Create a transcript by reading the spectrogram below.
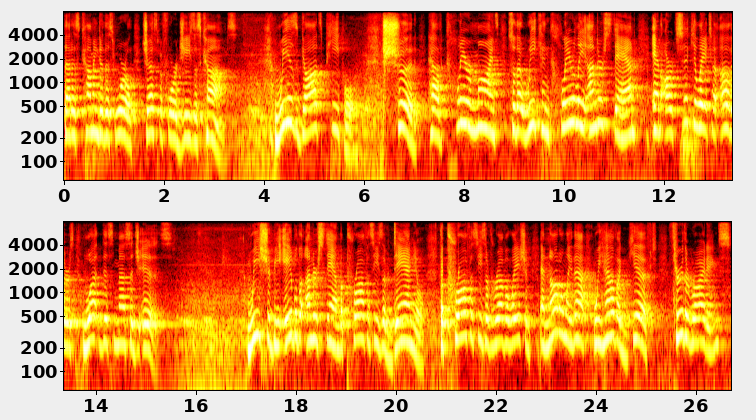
that is coming to this world just before Jesus comes. We, as God's people, should have clear minds so that we can clearly understand and articulate to others what this message is. We should be able to understand the prophecies of Daniel, the prophecies of Revelation, and not only that, we have a gift through the writings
